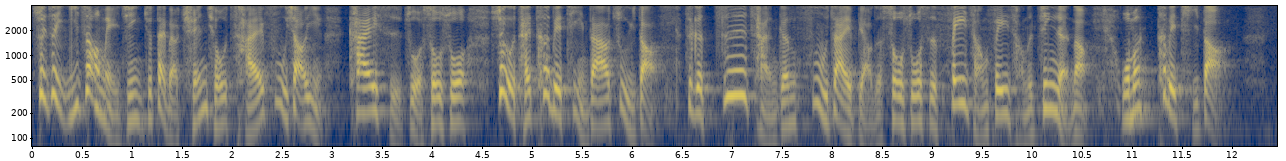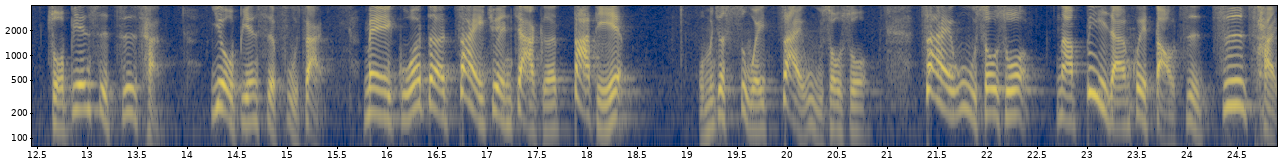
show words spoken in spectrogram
所以这一兆美金就代表全球财富效应开始做收缩。所以我才特别提醒大家注意到，这个资产跟负债表的收缩是非常非常的惊人啊。我们特别提到。左边是资产，右边是负债。美国的债券价格大跌，我们就视为债务收缩。债务收缩，那必然会导致资产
